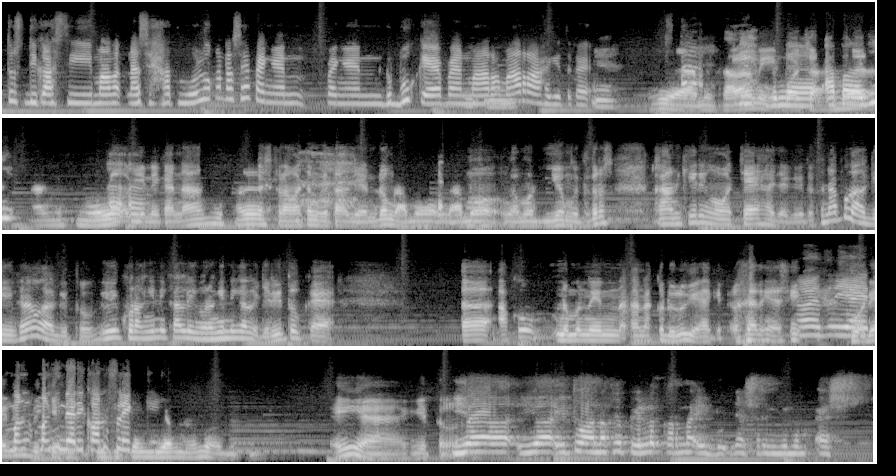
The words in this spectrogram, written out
terus dikasih nasihat mulu kan rasanya pengen pengen gebuk ya pengen marah-marah gitu kayak Iya, misalnya Ih, nih bener. bocahnya Apalagi nangis mulu Uh-uh. gini kan nangis, nangis segala macam kita diam dong nggak mau nggak mau nggak mau diem gitu terus kanan kiri ngoceh aja gitu. Kenapa nggak gini? Kenapa nggak gitu? Ini kurang ini kali, kurang ini kali. Jadi tuh kayak eh, aku nemenin anakku dulu ya gitu kan ya sih. oh, iya, meng- bikin- menghindari konflik bikin diam dulu gitu. Iya gitu loh. Iya, iya itu anaknya pilek karena ibunya sering minum es.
